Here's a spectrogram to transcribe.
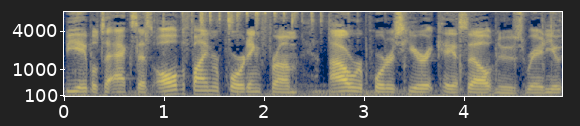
be able to access all the fine reporting from our reporters here at KSL News Radio.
